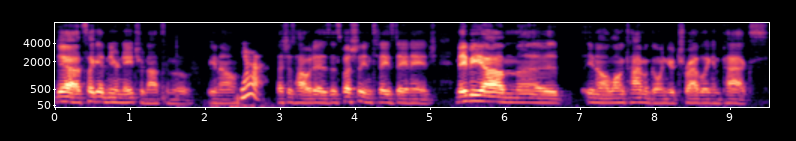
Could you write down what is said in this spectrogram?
Yeah, it's like in your nature not to move, you know? Yeah. That's just how it is, especially in today's day and age. Maybe um uh, you know, a long time ago when you're traveling in packs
